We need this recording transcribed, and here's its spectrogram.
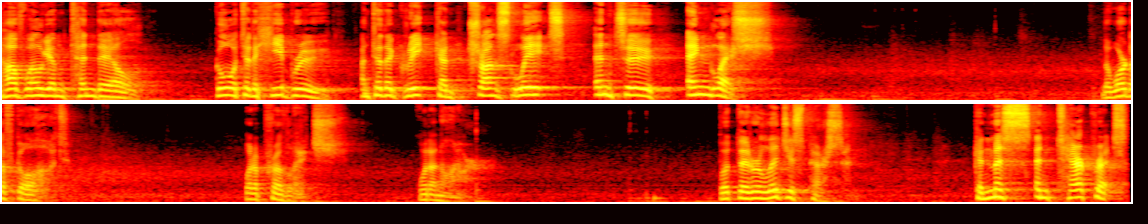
To have William Tyndale go to the Hebrew and to the Greek and translate into English the Word of God. What a privilege. What an honor. But the religious person can misinterpret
